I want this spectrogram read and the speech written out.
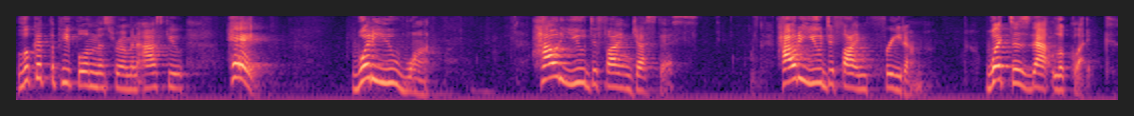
look at the people in this room, and ask you, hey, what do you want? How do you define justice? How do you define freedom? What does that look like?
